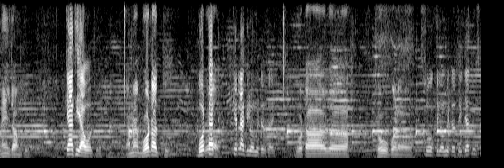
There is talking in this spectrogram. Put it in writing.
નહીં જામતું? ક્યાંથી આવો છો? અમે બોટાદ છું બોટાદ. કેટલા કિલોમીટર થાય? બોટાદ જોવું પડે. સો કિલોમીટર થઈ જતું છે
